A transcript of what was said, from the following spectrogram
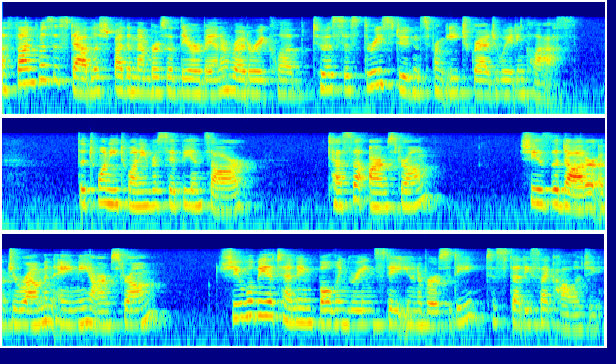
A fund was established by the members of the Urbana Rotary Club to assist three students from each graduating class. The 2020 recipients are Tessa Armstrong. She is the daughter of Jerome and Amy Armstrong. She will be attending Bowling Green State University to study psychology.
